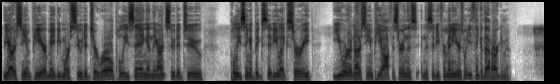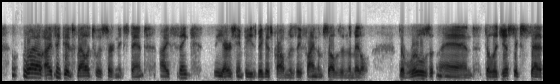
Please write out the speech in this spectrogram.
the RCMP are maybe more suited to rural policing and they aren't suited to policing a big city like Surrey. You were an RCMP officer in this in the city for many years. What do you think of that argument? Well, I think it's valid to a certain extent. I think the RCMP's biggest problem is they find themselves in the middle the rules and the logistics that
